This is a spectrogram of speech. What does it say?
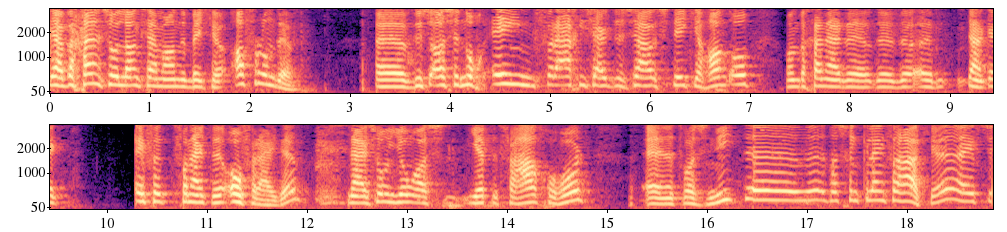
Ja, we gaan zo langzamerhand een beetje afronden. Eh, dus als er nog één vraag is uit de zaal, steek je hand op. Want we gaan naar de. de, de eh, nou, kijk, even vanuit de overheid. Hè? Naar zo'n jongen als. Je hebt het verhaal gehoord. En het was niet. eh, het was geen klein verhaaltje. Hè? Hij heeft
